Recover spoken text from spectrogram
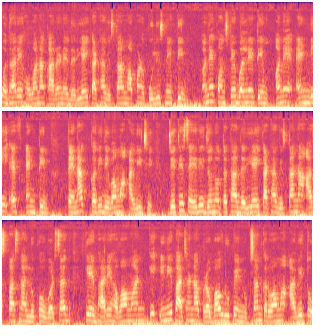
વધારે હોવાના કારણે દરિયાઈ કાંઠા વિસ્તારમાં પણ પોલીસની ટીમ અને કોન્સ્ટેબલની ટીમ અને એનડીએફએન ટીમ તૈનાત કરી દેવામાં આવી છે. જેથી શહેરીજનો તથા દરિયાઈ કાંઠા વિસ્તારના આસપાસના લોકો વરસાદ કે ભારે હવામાન કે એની પાછળના પ્રભાવ રૂપે નુકસાન કરવામાં આવે તો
